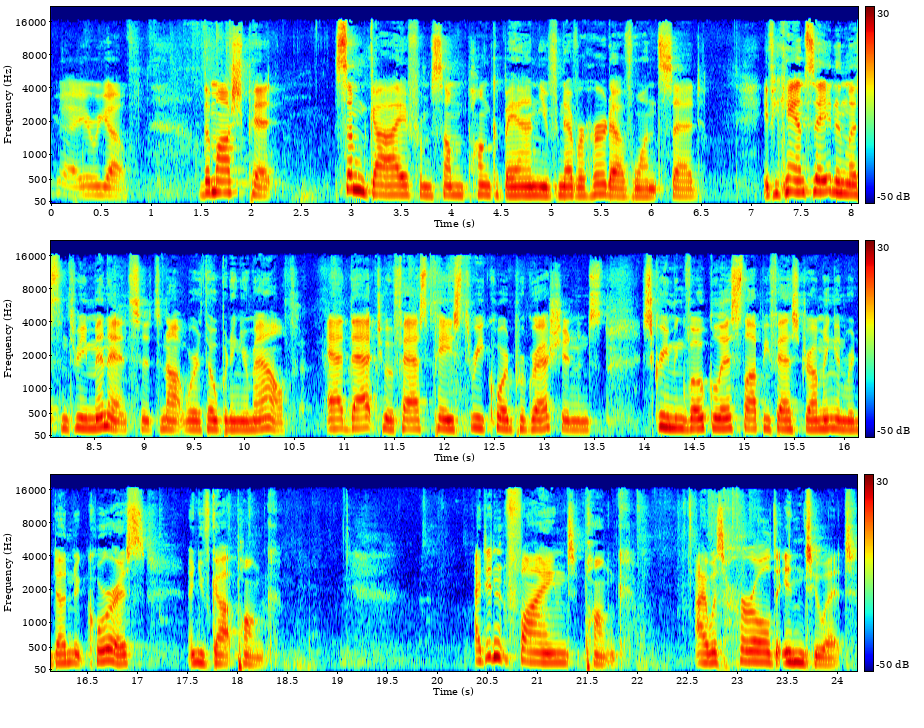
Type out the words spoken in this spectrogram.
okay, here we go. The mosh pit some guy from some punk band you've never heard of once said, If you can't say it in less than three minutes, it's not worth opening your mouth. Add that to a fast paced three chord progression and screaming vocalist, sloppy fast drumming, and redundant chorus, and you've got punk. I didn't find punk, I was hurled into it.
